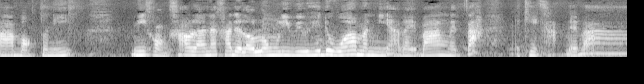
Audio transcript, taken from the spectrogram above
มาบอกตัวนี้มีของเข้าแล้วนะคะ เดี๋ยวเราลงรีวิวให้ดูว่ามันมีอะไรบ้างนะจ๊ะ โอเคค่ะ บ๊ายบาย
